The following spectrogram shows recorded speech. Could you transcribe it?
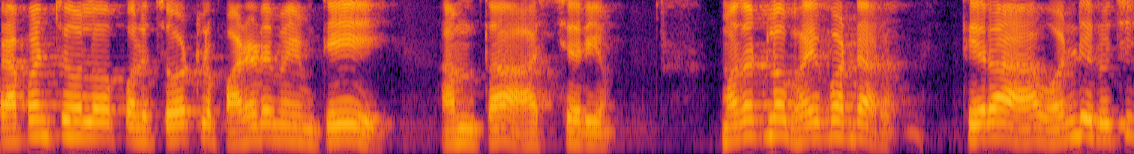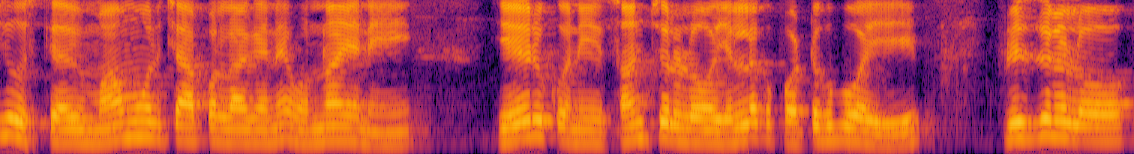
ప్రపంచంలో పలు చోట్ల పడడం ఏమిటి? అంతా ఆశ్చర్యం. మొదట్లో భయపడ్డారు. తీరా వండి రుచి చూస్తే అవి మామూలు చేపల్లాగానే ఉన్నాయని ఏరుకొని సంచులలో ఇళ్ళకు పట్టుకుపోయి ఫ్రిడ్జ్లలో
